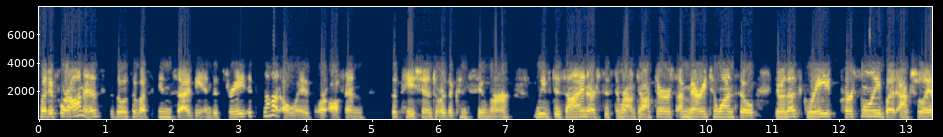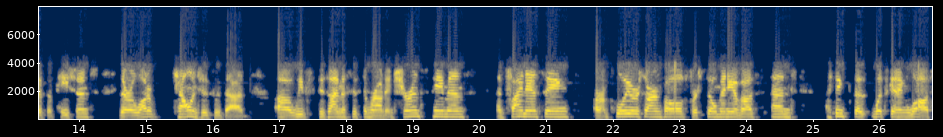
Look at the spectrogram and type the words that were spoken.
But if we're honest, those of us inside the industry, it's not always or often the patient or the consumer. We've designed our system around doctors. I'm married to one, so you know that's great personally, but actually as a patient, there are a lot of challenges with that. Uh, we've designed the system around insurance payments and financing. Our employers are involved for so many of us. And I think that what's getting lost,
